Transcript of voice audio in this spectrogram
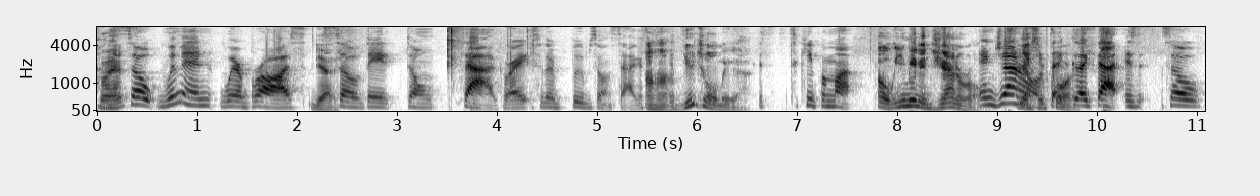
Go ahead. So women wear bras, Yes. so they don't sag, right? So their boobs don't sag. It's, uh-huh. it's, You told me that. it's to keep them up. Oh, you mean in general? In general, Yes, of th- course. like that is so.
